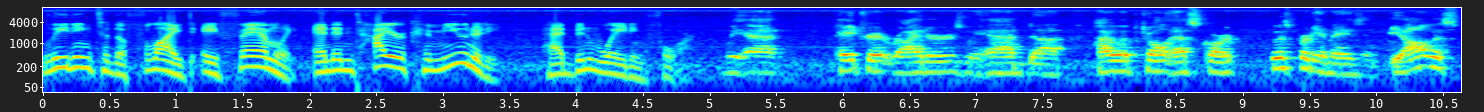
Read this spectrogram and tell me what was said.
leading to the flight a family and entire community had been waiting for. We had Patriot riders, we had uh, Highway Patrol escort. It was pretty amazing. You always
